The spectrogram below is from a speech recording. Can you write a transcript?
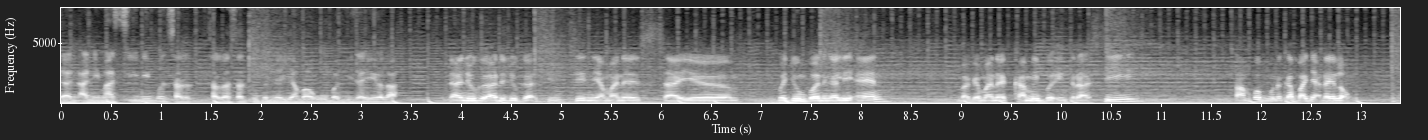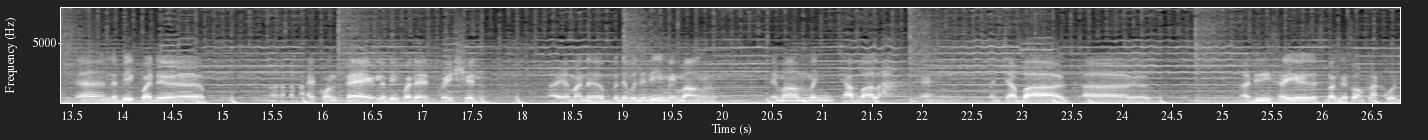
dan animasi ni pun sal- salah satu benda yang baru bagi saya lah. Dan juga ada juga scene-scene yang mana saya berjumpa dengan Lee Ann bagaimana kami berinteraksi tanpa menggunakan banyak dialog. Ya, lebih kepada uh, eye contact, lebih kepada expression. Uh, yang mana benda-benda ni memang memang mencabarlah ya. Mencabar uh, uh, diri saya sebagai seorang pelakon.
